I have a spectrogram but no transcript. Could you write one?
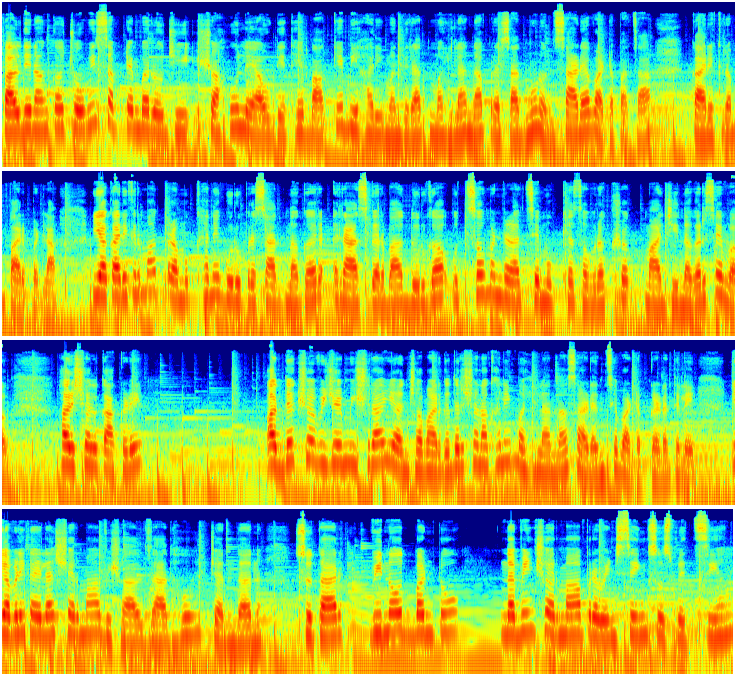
काल दिनांक चोवीस सप्टेंबर रोजी शाहू लेआउट येथे बाके बिहारी मंदिरात महिलांना प्रसाद म्हणून साड्या वाटपाचा कार्यक्रम पार पडला. या कार्यक्रमात प्रामुख्याने गुरुप्रसाद नगर रासगरबा दुर्गा उत्सव मंडळाचे मुख्य संरक्षक माजी नगरसेवक हर्षल काकडे अध्यक्ष विजय मिश्रा यांच्या मार्गदर्शनाखाली महिलांना साड्यांचे वाटप करण्यात आले. यावेळी कैलास शर्मा विशाल जाधव चंदन सुतार विनोद बंटू नवीन शर्मा प्रवीण सिंग सुस्मित सिंह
